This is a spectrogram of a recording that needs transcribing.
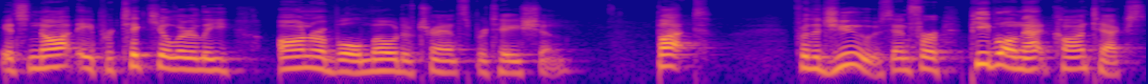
it's not a particularly honorable mode of transportation. But for the Jews and for people in that context,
